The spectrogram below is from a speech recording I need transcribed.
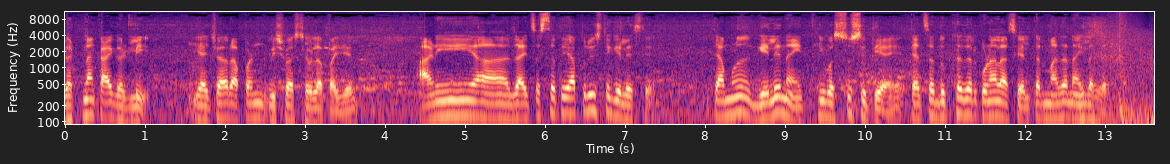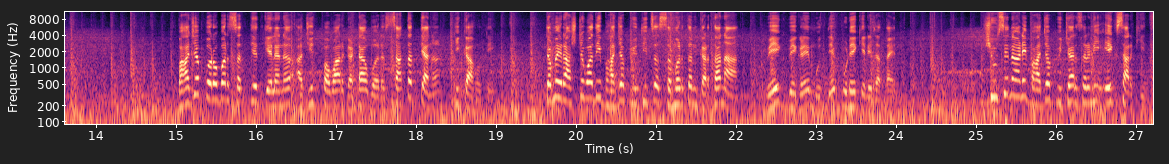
घटना काय घडली याच्यावर आपण विश्वास ठेवला पाहिजे. आणि जायचं असतं ते यापूर्वीच ते गेले असते. त्यामुळं गेले नाहीत ही वस्तुस्थिती आहे. त्याचं दुःख जर कोणाला असेल तर माझा नाही आहे. भाजप बरोबर सत्तेत गेल्यानं अजित पवार गटावर सातत्यानं टीका होते. त्यामुळे राष्ट्रवादी भाजप युतीचं समर्थन करताना वेगवेगळे मुद्दे पुढे केले जात आहेत. शिवसेना आणि भाजप विचारसरणी एकसारखीच.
